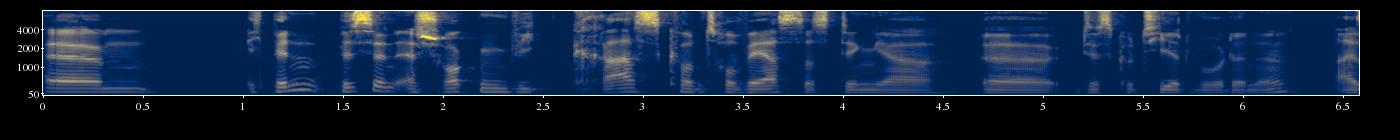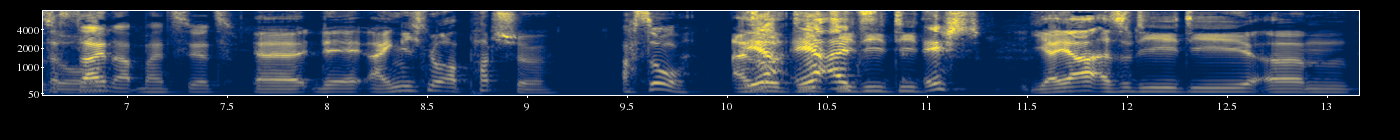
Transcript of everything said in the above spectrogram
Ähm, Ich bin ein bisschen erschrocken, wie krass kontrovers das Ding ja äh, diskutiert wurde, ne? Also, das Line-Up meinst du jetzt? äh, nee, eigentlich nur Apache. Ach so, Also er, die- er die- als, die- die- echt? Ja, ja, also die, die ähm,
